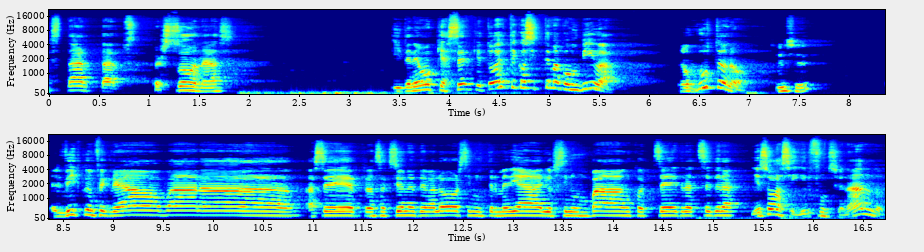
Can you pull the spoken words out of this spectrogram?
startups, personas. Y tenemos que hacer que todo este ecosistema conviva. ¿Nos gusta o no? Sí, sí. El Bitcoin fue creado para hacer transacciones de valor sin intermediarios, sin un banco, etcétera, etcétera. Y eso va a seguir funcionando.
